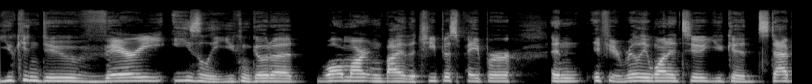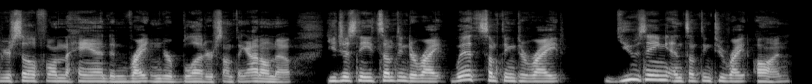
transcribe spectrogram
you can do very easily. You can go to Walmart and buy the cheapest paper. And if you really wanted to, you could stab yourself on the hand and write in your blood or something. I don't know. You just need something to write with, something to write using and something to write on.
